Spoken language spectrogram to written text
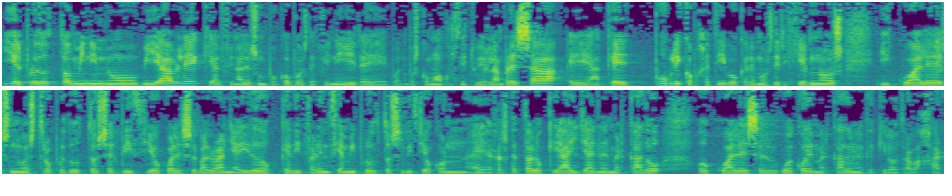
y el producto mínimo viable, que al final es un poco pues definir eh, bueno pues cómo constituir la empresa, eh, a qué público objetivo queremos dirigirnos y cuál es nuestro producto o servicio, cuál es el valor añadido que diferencia mi producto o servicio con eh, respecto a lo que hay ya en el mercado o cuál es el hueco de mercado en el que quiero trabajar.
